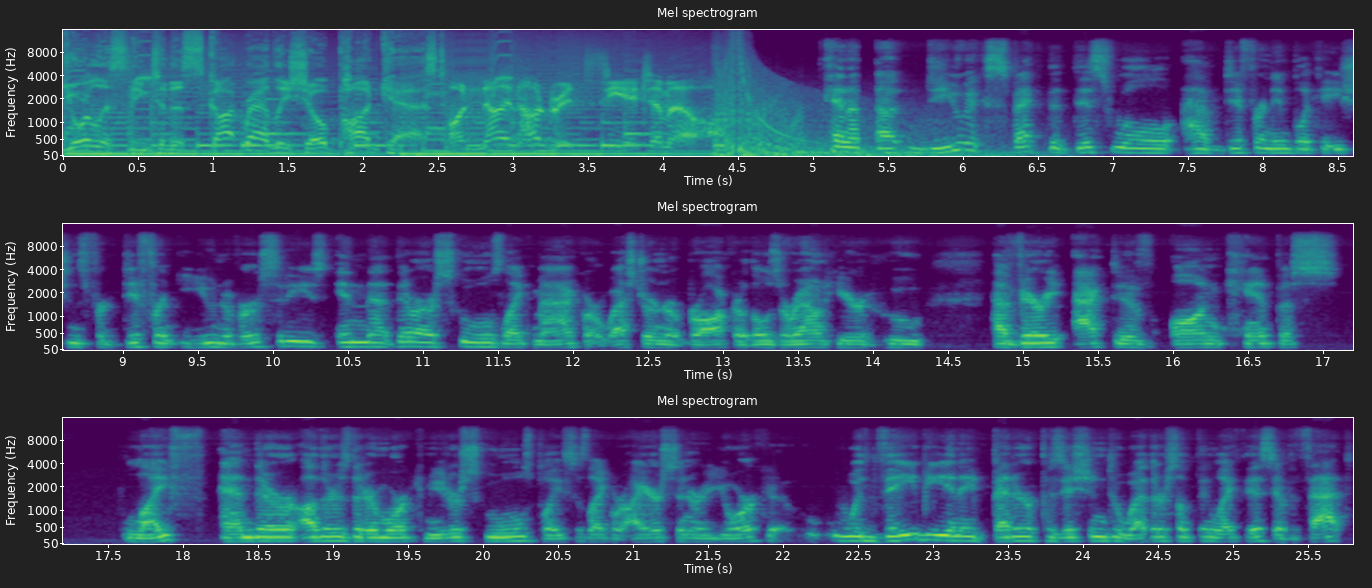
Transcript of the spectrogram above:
You're listening to the Scott Radley Show podcast on 900 CHML. Ken, uh, do you expect that this will have different implications for different universities in that there are schools like Mac or Western or Brock or those around here who have very active on campus life, and there are others that are more commuter schools, places like Ryerson or York. Would they be in a better position to weather something like this if that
